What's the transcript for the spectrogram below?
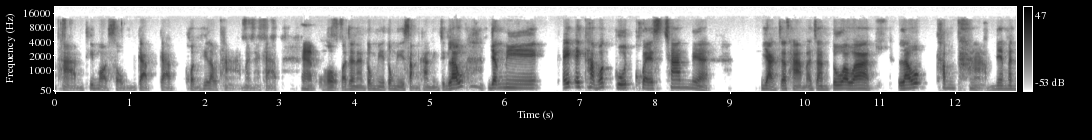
ำถามที่เหมาะสมกับกับคนที่เราถามอะนะครับครับโอ้โหเพราะฉะนั้นตรงนี้ตรงนี้สำคัญจริงๆ แล้วยังมีไอ้ไอ้คำว่า good question เนี่ยอยากจะถามอาจารย์ตัวว่า แล้วคำถามเนี่ยมัน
